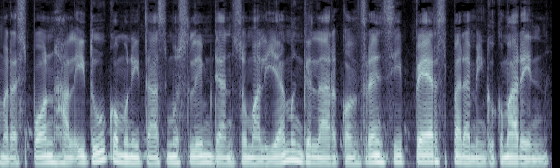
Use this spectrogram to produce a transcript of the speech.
Merespon hal itu, komunitas Muslim dan Somalia menggelar konferensi pers pada minggu kemarin.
